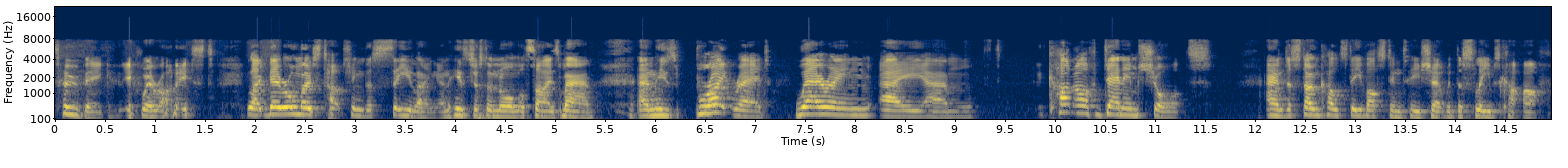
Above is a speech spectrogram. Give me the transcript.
too big, if we're honest. Like they're almost touching the ceiling, and he's just a normal sized man. And he's bright red, wearing a um, cut off denim shorts and a Stone Cold Steve Austin t shirt with the sleeves cut off.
